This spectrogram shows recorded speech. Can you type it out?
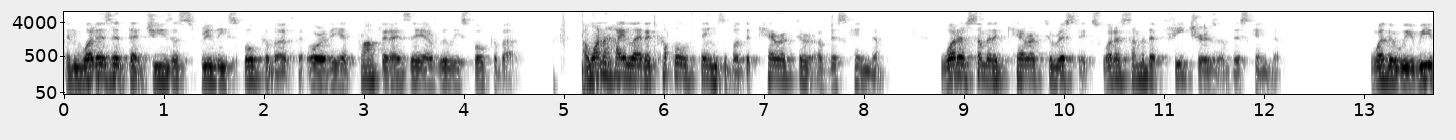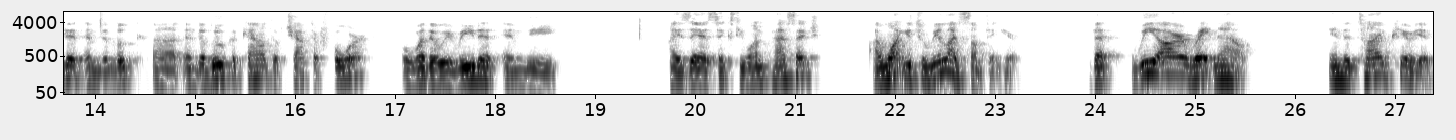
And what is it that Jesus really spoke about or the prophet Isaiah really spoke about? I want to highlight a couple of things about the character of this kingdom. What are some of the characteristics? What are some of the features of this kingdom? Whether we read it in the Luke, uh, in the Luke account of chapter four, or whether we read it in the Isaiah 61 passage, I want you to realize something here. That we are right now in the time period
